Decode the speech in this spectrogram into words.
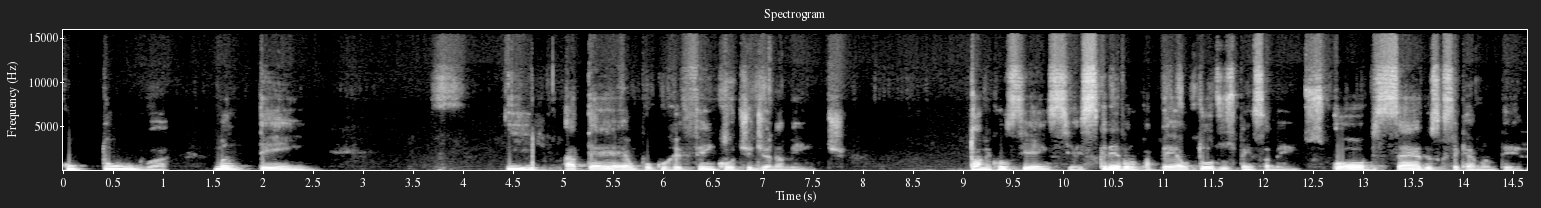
cultua, mantém e até é um pouco refém cotidianamente. Tome consciência, escreva no papel todos os pensamentos, observe os que você quer manter.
